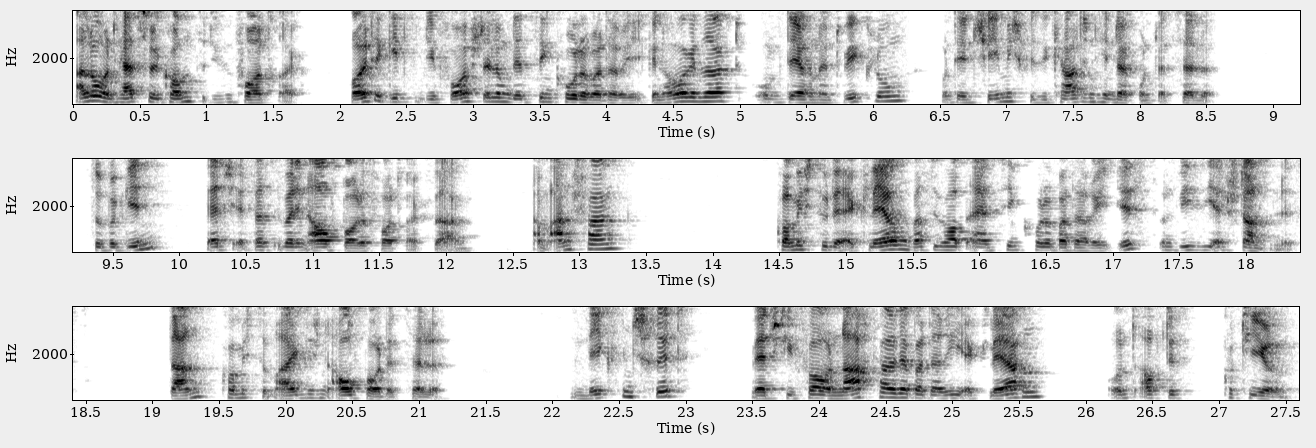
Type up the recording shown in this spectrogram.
Hallo und herzlich willkommen zu diesem Vortrag. Heute geht es um die Vorstellung der Zink-Kohle-Batterie, genauer gesagt um deren Entwicklung und den chemisch-physikalischen Hintergrund der Zelle. Zu Beginn werde ich etwas über den Aufbau des Vortrags sagen. Am Anfang komme ich zu der Erklärung, was überhaupt eine Zink-Kohle-Batterie ist und wie sie entstanden ist. Dann komme ich zum eigentlichen Aufbau der Zelle. Im nächsten Schritt werde ich die Vor- und Nachteile der Batterie erklären und auch diskutieren.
